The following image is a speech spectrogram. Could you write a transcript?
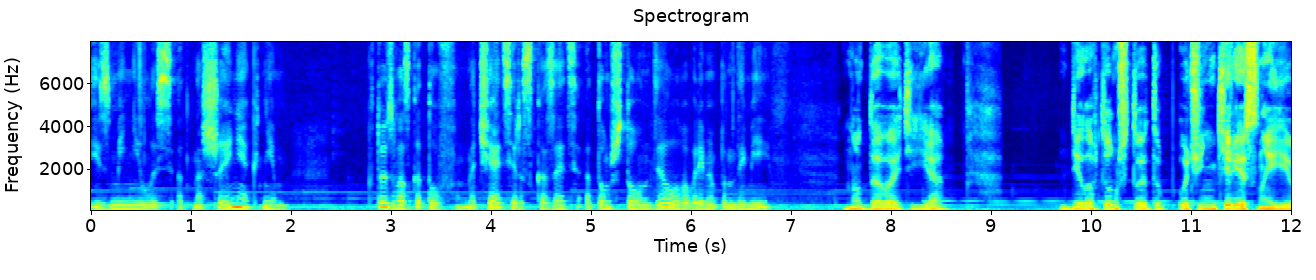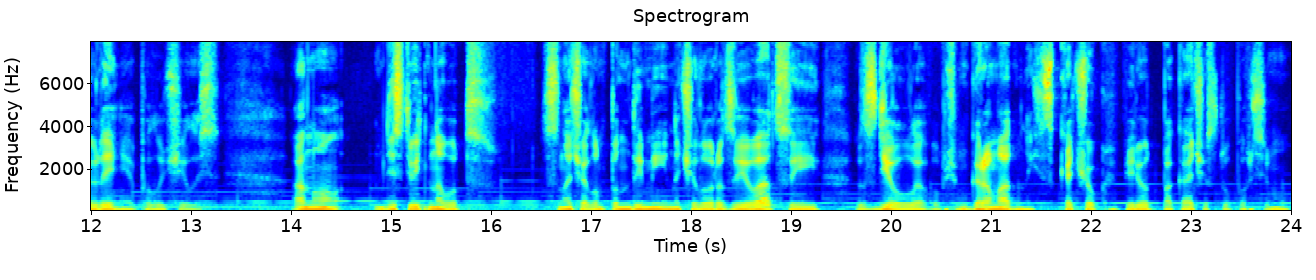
изменилось отношение к ним. Кто из вас готов начать и рассказать о том, что он делал во время пандемии? Ну, давайте я. Дело в том, что это очень интересное явление получилось. Оно действительно вот с началом пандемии начало развиваться и сделало, в общем, громадный скачок вперед по качеству, по всему.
